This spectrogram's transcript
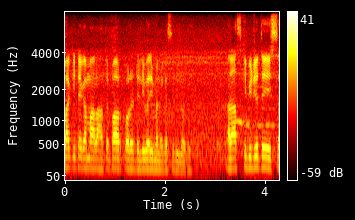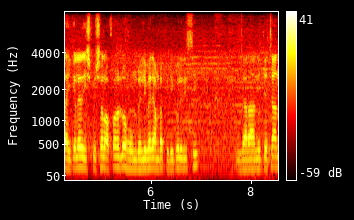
বাকি টাকা মাল হাতে পাওয়ার পরে ডেলিভারি ম্যানের কাছে দিলে হবে। আর আজকে ভিডিওতে এই সাইকেলের স্পেশাল অফার হলো, হোম ডেলিভারি আমরা ফ্রি করে দিচ্ছি যারা নিতে চান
